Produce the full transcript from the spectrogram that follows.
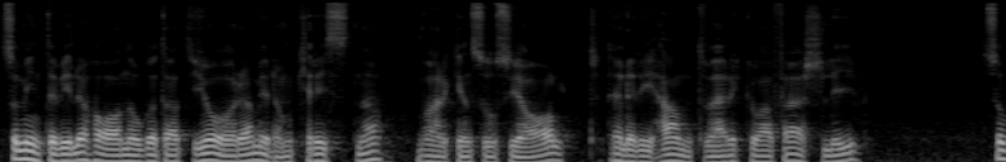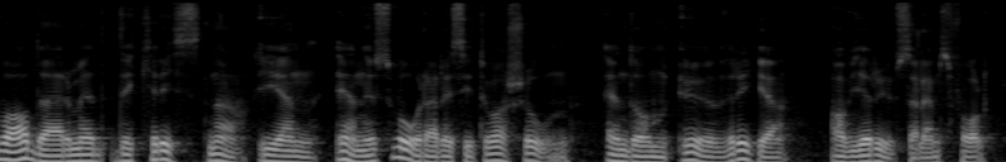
som inte ville ha något att göra med de kristna, varken socialt eller i hantverk och affärsliv, så var därmed de kristna i en ännu svårare situation än de övriga av Jerusalems folk.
